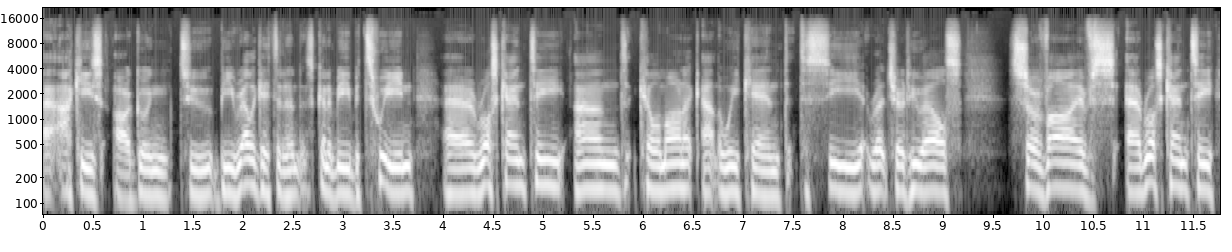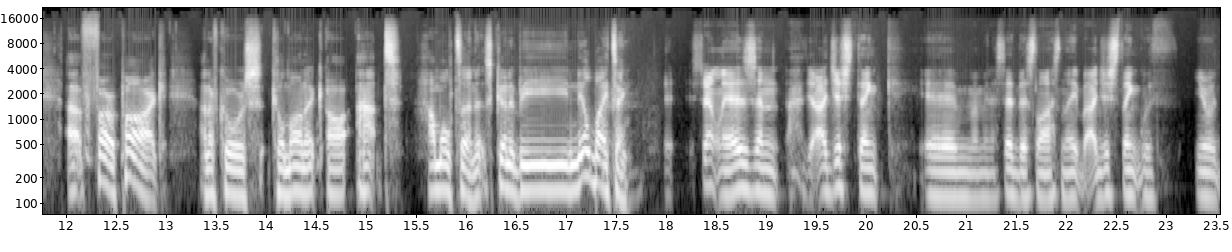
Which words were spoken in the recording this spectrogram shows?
uh, Accies are going to be relegated and it's going to be between uh, Ross County and Kilmarnock at the weekend to see Richard who else survives. Uh, Ross County at Fir Park and of course Kilmarnock are at Hamilton. It's going to be nail biting certainly is, and I just think. Um, I mean, I said this last night, but I just think with you know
